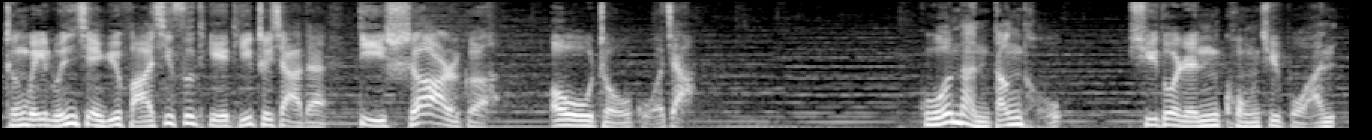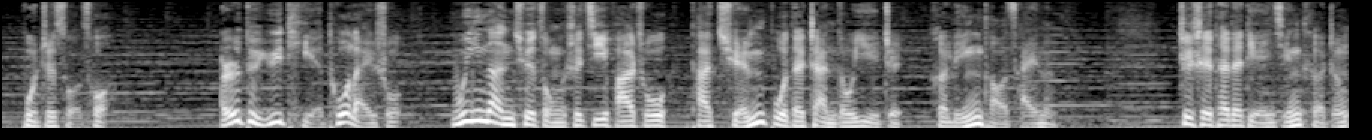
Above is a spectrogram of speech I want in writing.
成为沦陷于法西斯铁蹄之下的第十二个欧洲国家。国难当头，许多人恐惧不安，不知所措。而对于铁托来说，危难却总是激发出他全部的战斗意志和领导才能，这是他的典型特征。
